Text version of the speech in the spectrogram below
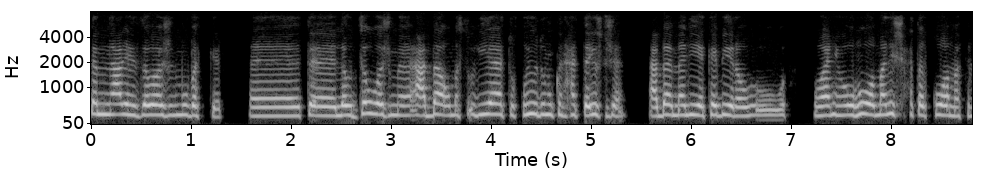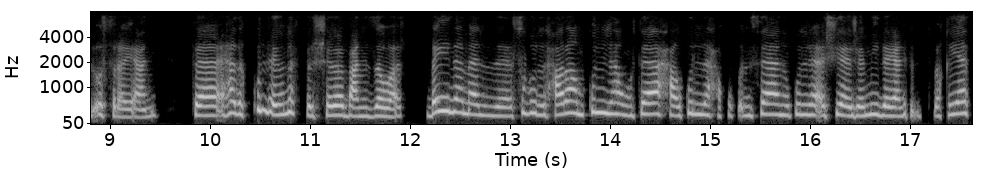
تمنع عليه الزواج المبكر لو تزوج مع أعباء ومسؤوليات وقيود ممكن حتى يسجن. أعباء مالية كبيرة ويعني وهو ماليش حتى القوامة في الأسرة يعني. فهذا كله ينفر الشباب عن الزواج. بينما سبل الحرام كلها متاحة وكلها حقوق إنسان وكلها أشياء جميلة يعني في الاتفاقيات.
